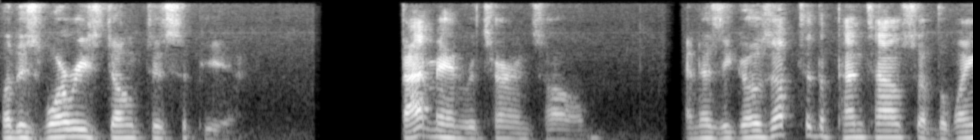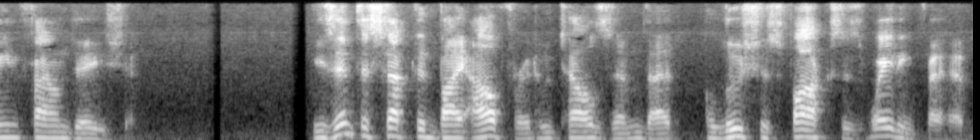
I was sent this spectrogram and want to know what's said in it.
But his worries don't disappear. Batman returns home, and as he goes up to the penthouse of the Wayne Foundation, he's intercepted by Alfred, who tells him that Lucius Fox is waiting for him.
